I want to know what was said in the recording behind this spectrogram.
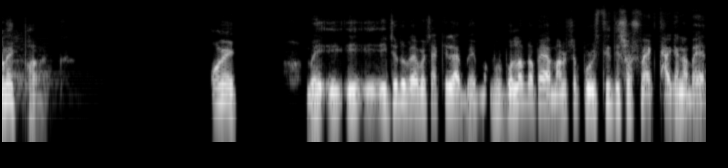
অনেক ফারাক। অনেক। ভাই এই- জন্য ভাই আমার চাকরি লাগবে। বললাম না ভাইয়া মানুষের পরিস্থিতি সবসময় এক থাকে না ভাইয়া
